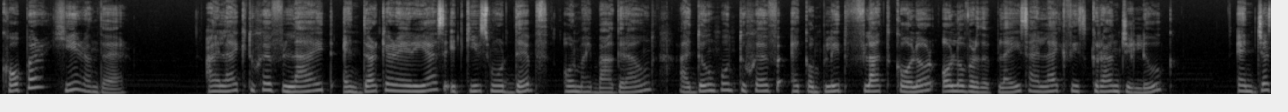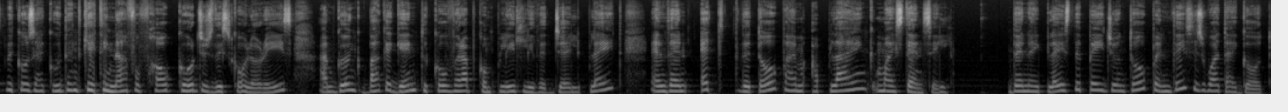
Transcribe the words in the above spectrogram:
copper here and there. I like to have light and darker areas, it gives more depth on my background. I don't want to have a complete flat color all over the place, I like this grungy look. And just because I couldn't get enough of how gorgeous this color is, I'm going back again to cover up completely the jelly plate and then at the top I'm applying my stencil. Then I place the page on top and this is what I got.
